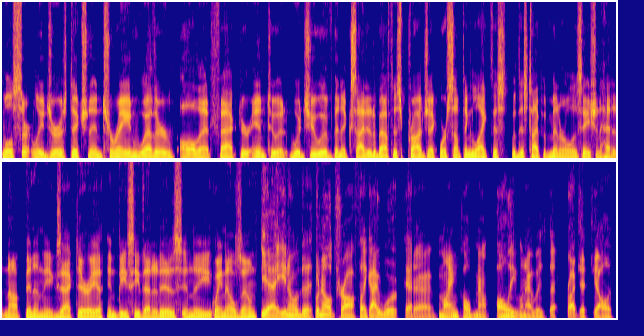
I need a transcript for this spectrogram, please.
Well, certainly jurisdiction and terrain, weather, all that factor into it. Would you have been excited about this project or something like this with this type of mineralization had it not been in the exact area in BC that it is in the Quesnel zone? Yeah, you know, the Quesnel Trough, like I worked at a mine called Mount Polley when I was a project geologist,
